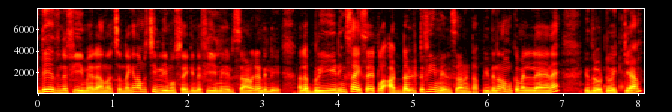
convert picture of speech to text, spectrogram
ഇത് ഏതിന്റെ ഫീമെയിലാണെന്ന് വെച്ചിട്ടുണ്ടെങ്കിൽ നമ്മൾ ചില്ലി മൊസൈക്കിന്റെ ഫീമെയിൽസ് ആണ് കണ്ടില്ലേ? നല്ല ബ്രീഡിങ് സൈസ് ആയിട്ടുള്ള അഡൾട്ട് ഫീമെയിൽസ് ആണ് കേട്ടോ. അപ്പോൾ ഇതിനെ നമുക്ക് മെല്ലേനെ ഇതിലോട്ട് വെക്കാം.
